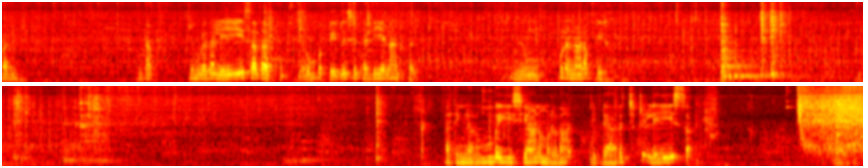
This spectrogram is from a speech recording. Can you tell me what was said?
பாருங்க. இதுதான் இவ்வளோ தான் லேசாக தான் இருக்கும். ரொம்ப பெருசு தடியெல்லாம் இருக்காது. இது உப்புனனால அப்படி இருக்குது பார்த்தீங்களா ரொம்ப ஈஸியான முறை தான். இப்படி அரைச்சிட்டு லேசாக அவ்வளோதான்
